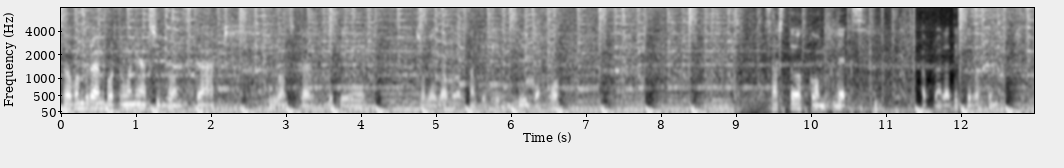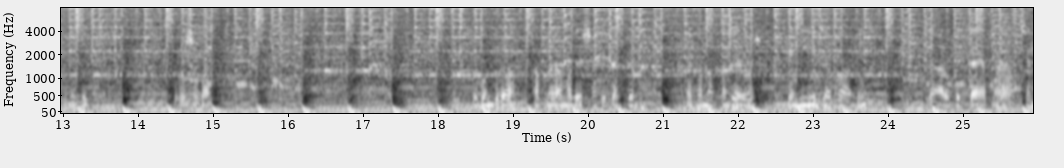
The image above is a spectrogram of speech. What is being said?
তো বন্ধুরা, আমি বর্তমানে আছি লঞ্চ ঘাট লঞ্চ ঘাট থেকে চলে যাব আপনাদেরকে নিয়ে যাব। স্বাস্থ্য কমপ্লেক্স, আপনারা দেখতে পাচ্ছেন পৌরসভা। বন্ধুরা, আপনারা আমাদের সাথে থাকবেন। এখন আপনাদেরকে নিয়ে যাব আমি। তার অপেক্ষায় আপনারা আছেন।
